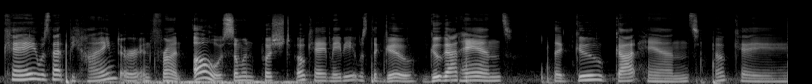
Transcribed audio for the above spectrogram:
Okay, was that behind or in front? Oh, someone pushed, okay, maybe it was the goo. Goo got hands. The goo got hands. Okay.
